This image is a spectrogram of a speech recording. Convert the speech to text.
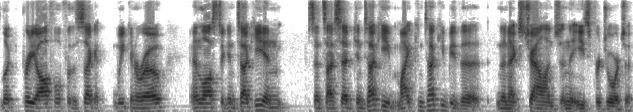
looked pretty awful for the second week in a row and lost to Kentucky. And since I said Kentucky, might Kentucky be the, the next challenge in the East for Georgia?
